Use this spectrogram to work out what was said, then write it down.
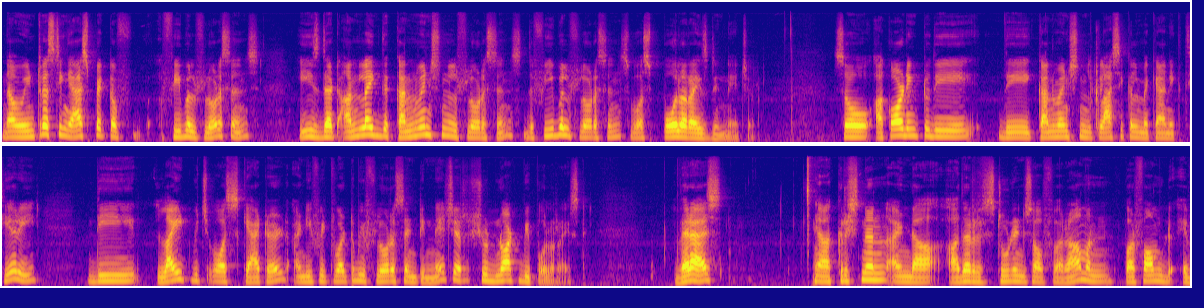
Now, interesting aspect of feeble fluorescence is that unlike the conventional fluorescence, the feeble fluorescence was polarized in nature. So, according to the, the conventional classical mechanic theory, the light which was scattered and if it were to be fluorescent in nature should not be polarized. Whereas, uh, Krishnan and uh, other students of uh, Raman performed a,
